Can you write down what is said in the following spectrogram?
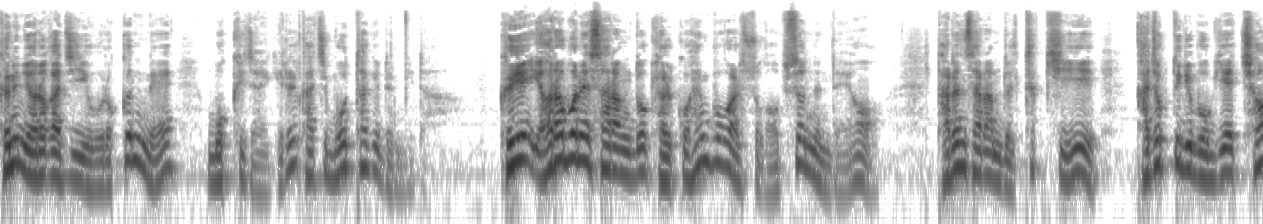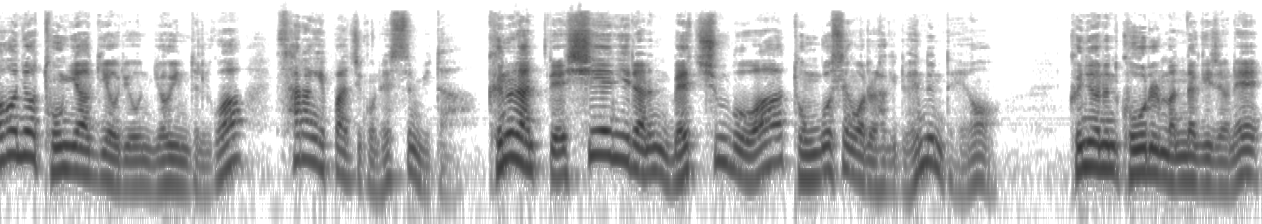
그는 여러 가지 이유로 끝내 목회자의 길을 가지 못하게 됩니다. 그의 여러 번의 사랑도 결코 행복할 수가 없었는데요. 다른 사람들, 특히 가족들이 보기에 전혀 동의하기 어려운 여인들과 사랑에 빠지곤 했습니다. 그는 한때 시엔이라는 매춘부와 동거 생활을 하기도 했는데요. 그녀는 고우를 만나기 전에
